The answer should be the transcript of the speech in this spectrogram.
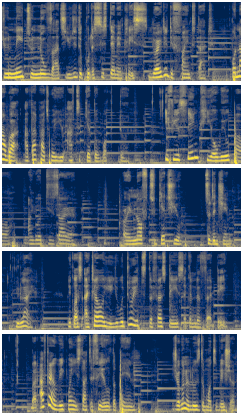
You need to know that you need to put a system in place. You already defined that. But now we're at that part where you have to get the work done. If you think your willpower and your desire are enough to get you to the gym, you lie. Because I tell you, you will do it the first day, second, the third day. But after a week, when you start to feel the pain, you're going to lose the motivation.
